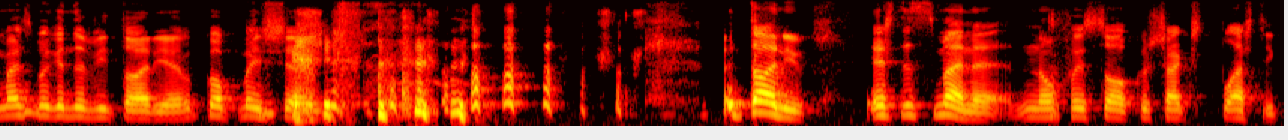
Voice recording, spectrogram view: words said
Mais uma grande vitória. O copo meio cheio. António, esta semana não foi só com os sacos de plástico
